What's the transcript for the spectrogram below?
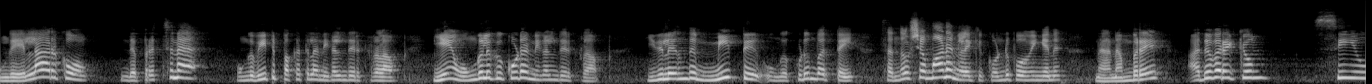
உங்கள் எல்லாருக்கும் இந்த பிரச்சனை உங்கள் வீட்டு பக்கத்தில் நிகழ்ந்திருக்கலாம். ஏன் உங்களுக்கு கூட நிகழ்ந்திருக்கலாம். இதிலிருந்து மீட்டு உங்கள் குடும்பத்தை சந்தோஷமான நிலைக்கு கொண்டு போவீங்கன்னு நான் நம்புகிறேன் அது வரைக்கும் சியூ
